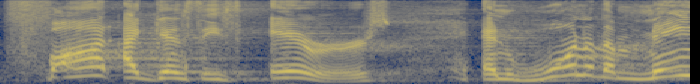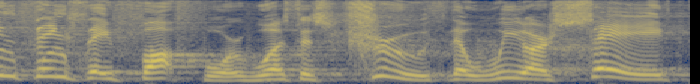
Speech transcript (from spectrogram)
fought against these errors. And one of the main things they fought for was this truth that we are saved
